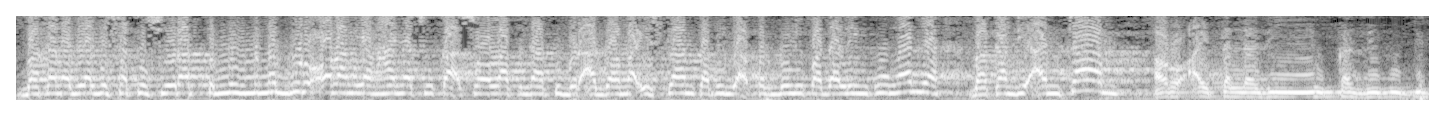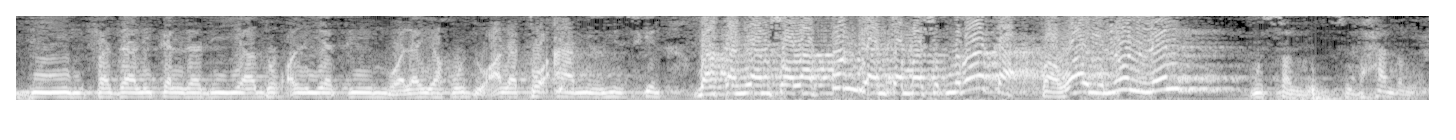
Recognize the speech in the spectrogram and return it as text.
Bahkan ada lagi satu surat penuh menegur orang yang hanya suka sholat mengaku beragama Islam tapi nggak peduli pada lingkungannya. Bahkan diancam. Miskin. Bahkan yang sholat pun diancam masuk neraka. Fawailul lil musallin. Subhanallah.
